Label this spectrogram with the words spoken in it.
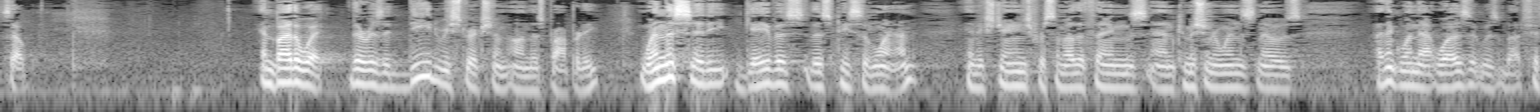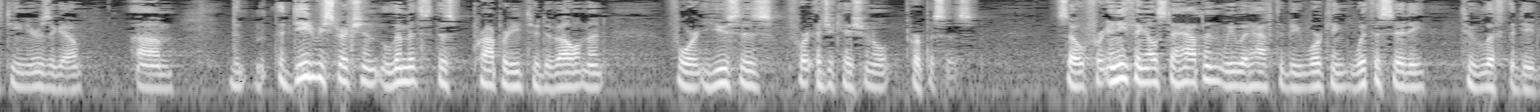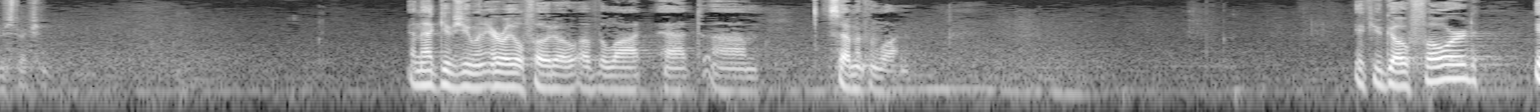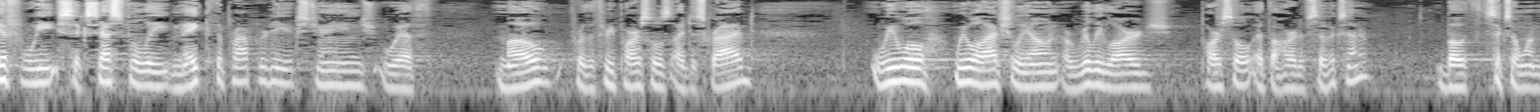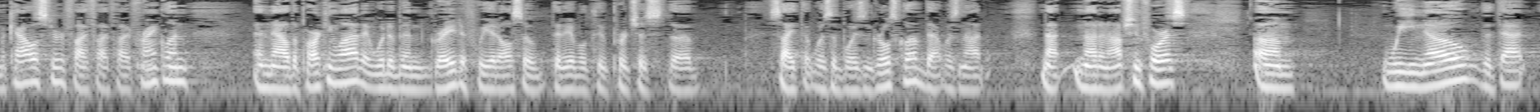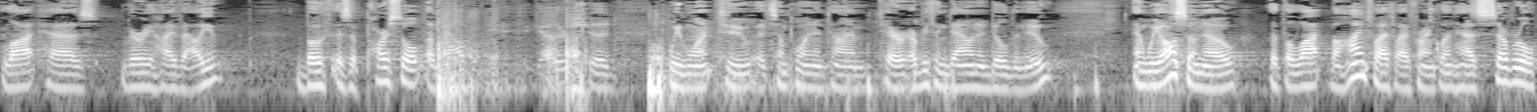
So and by the way, there is a deed restriction on this property. When the city gave us this piece of land in exchange for some other things, and Commissioner Wynns knows, I think when that was, it was about 15 years ago, um, the, the deed restriction limits this property to development for uses for educational purposes. So for anything else to happen, we would have to be working with the city to lift the deed restriction. And that gives you an aerial photo of the lot at um, 7th and Lawton. If you go forward, if we successfully make the property exchange with Mo for the three parcels I described, we will, we will actually own a really large parcel at the heart of Civic Center, both 601 McAllister, 555 Franklin, and now the parking lot. It would have been great if we had also been able to purchase the site that was the Boys and Girls Club. That was not, not, not an option for us. Um, we know that that lot has very high value, both as a parcel amalgamated together should we want to, at some point in time, tear everything down and build anew. And we also know that the lot behind 55 Franklin has several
